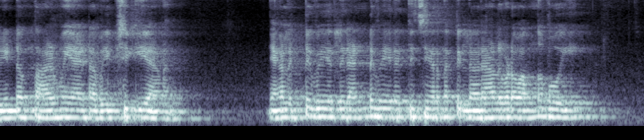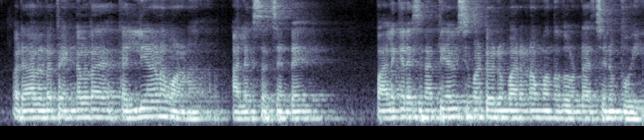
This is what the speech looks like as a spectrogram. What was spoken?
വീണ്ടും താഴ്മയായിട്ട് അപേക്ഷിക്കുകയാണ്. ഞങ്ങൾ എട്ട് പേരിൽ രണ്ട് പേര് എത്തിച്ചേർന്നിട്ടില്ല. ഒരാൾ ഇവിടെ വന്നുപോയി ഒരാളുടെ പെങ്ങളുടെ കല്യാണമാണ് അലക്സ് അച്ഛന്റെ. പാലക്കൽ അച്ഛൻ അത്യാവശ്യമായിട്ട് ഒരു മരണം വന്നതുകൊണ്ട് അച്ഛനും പോയി.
